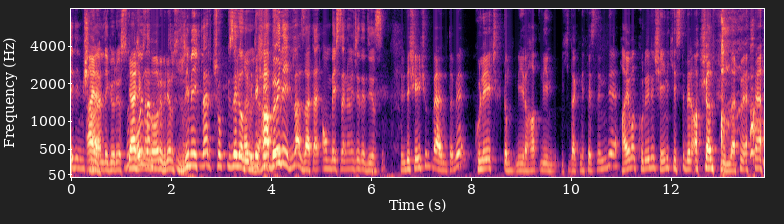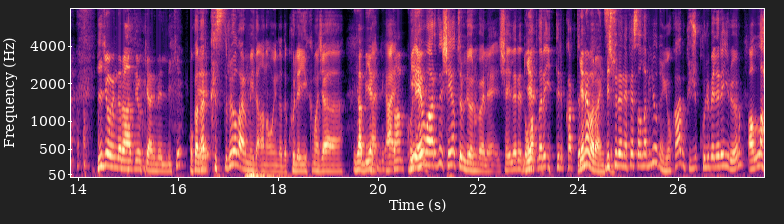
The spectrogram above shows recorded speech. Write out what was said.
edilmiş Aynen. halde görüyorsun. Gerçekten o yüzden doğru biliyor musun? Remake'ler çok güzel oluyor. Ha de Ha, şey- böyleydi lan zaten 15 sene önce de diyorsun. Bir de şeyi çok beğendim tabii. Kuleye çıktım bir rahatlayayım iki dakika nefesleneyim diye. Hayvan kulenin şeyini kesti beni aşağı düşürdüler. Hiç oyunda rahat yok yani belli ki. O kadar Ee, kıstırıyorlar mıydı ana oyunda da kule yıkmaca? Ya bir, Yani, bir, yani tam bir kule- ev vardı şey hatırlıyorum böyle şeyleri dolapları ittirip kalktırıp Gene var aynısı. bir süre nefes alabiliyordun. Yok abi küçük kulübelere giriyorum. Allah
